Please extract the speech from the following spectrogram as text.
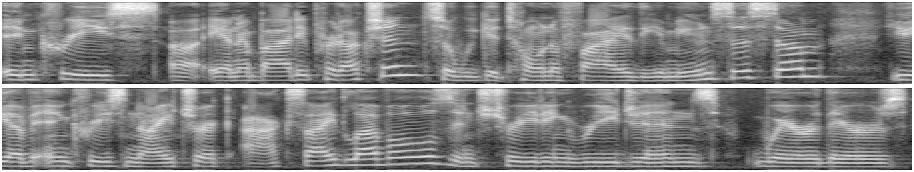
increased uh, antibody production, so we could tonify the immune system. You have increased nitric oxide levels in treating regions where there's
